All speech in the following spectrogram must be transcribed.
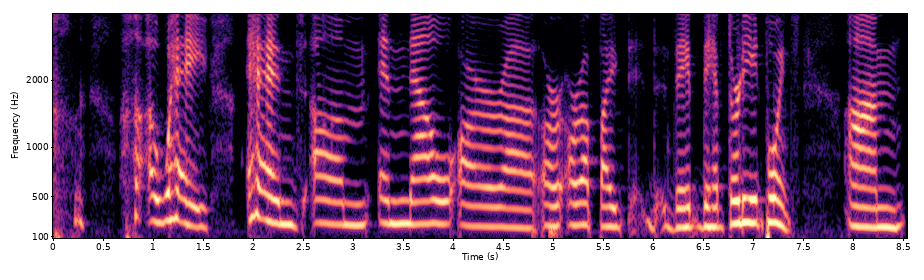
away. And um and now are uh, are are up by they they have 38 points. Um,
